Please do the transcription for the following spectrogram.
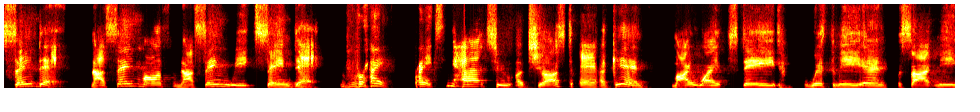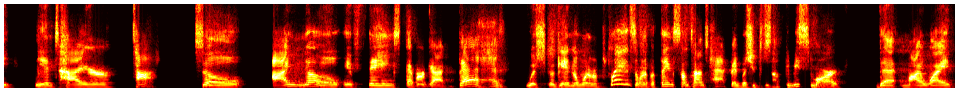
Same day, not same month, not same week, same day. Right, right. We had to adjust. And again, my wife stayed with me and beside me the entire time. So I know if things ever got bad, which again, no one ever plans on it, but things sometimes happen, but you just can be smart that my wife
